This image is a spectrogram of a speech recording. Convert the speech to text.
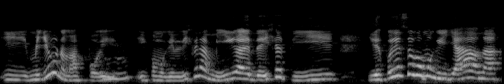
Y me llegó nomás, pues, y- Ujú. y como que le dije a una amiga, te dije a ti, y después de eso como que ya, onda,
